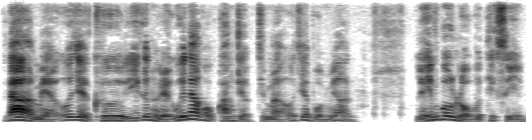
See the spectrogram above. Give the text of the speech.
그 다음에 어제 그, 이건 외국인하고 관계없지만 어제 보면 레인보우 로보틱스 이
